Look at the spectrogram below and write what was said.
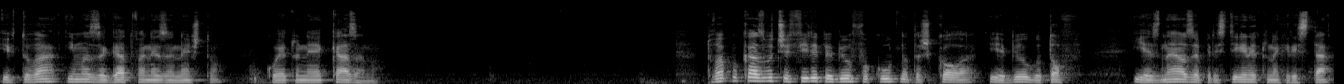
и в това има загатване за нещо, което не е казано. Това показва, че Филип е бил в окултната школа и е бил готов и е знаел за пристигането на Христа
